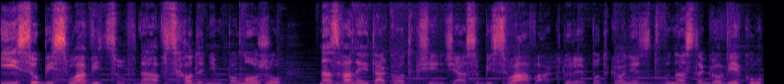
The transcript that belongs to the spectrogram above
i Subisławiców na wschodnim Pomorzu, nazwanej tak od księcia Subisława, który pod koniec XII wieku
